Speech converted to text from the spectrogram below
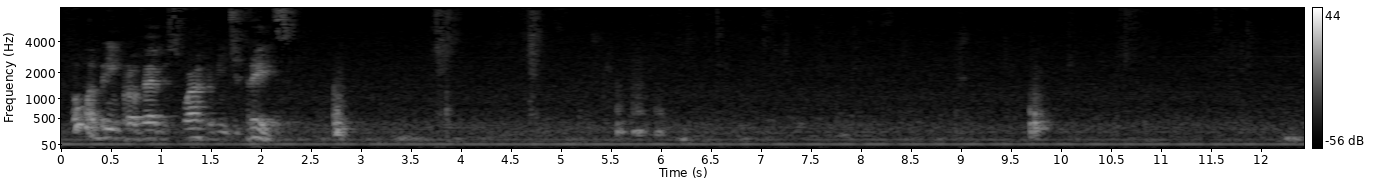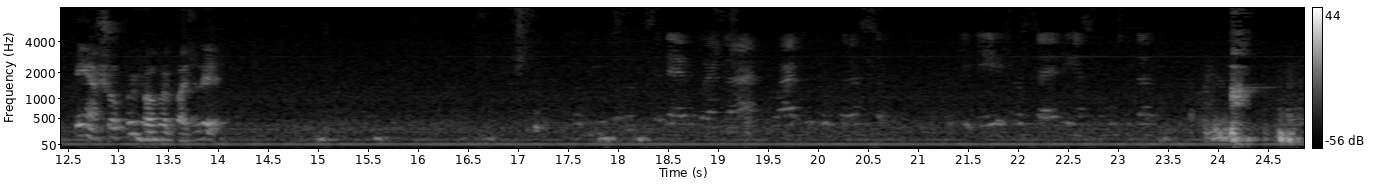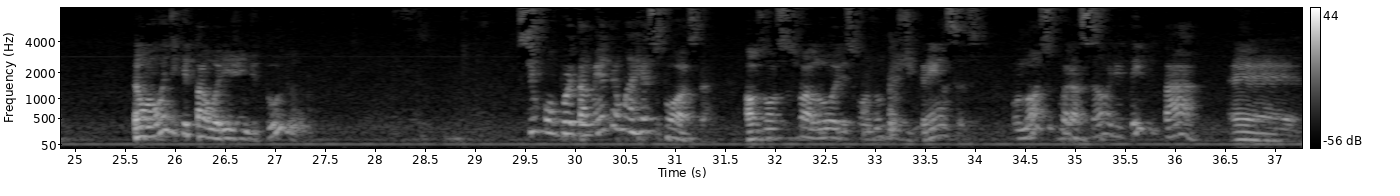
Vamos abrir em Provérbios 4, 23? Quem achou, por favor, pode ler. Então, aonde que está a origem de tudo? Se o comportamento é uma resposta aos nossos valores, conjuntos de crenças, o nosso coração ele tem que estar é,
